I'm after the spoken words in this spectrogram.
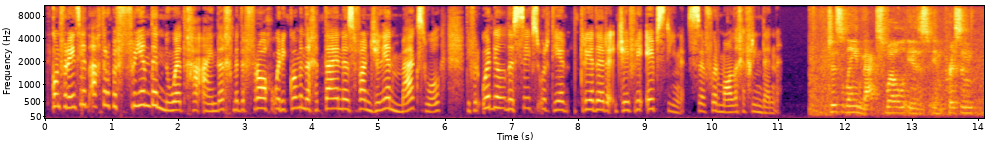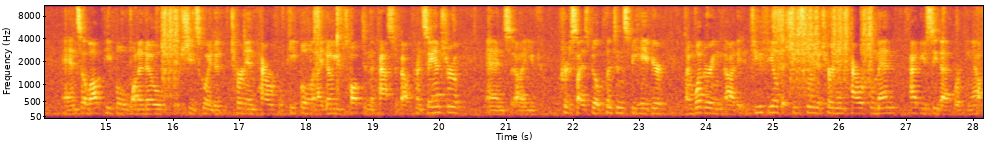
Die konferensie het egter op 'n vreemde noot geëindig met 'n vraag oor die komende getuienis van Ghislaine Maxwell, die veroordeelde seksoortreder Jeffrey Epstein se voormalige vriendin. Ghislaine Maxwell is in prison And so a lot of people want to know if she's going to turn in powerful people. And I know you've talked in the past about Prince Andrew and uh, you've criticized Bill Clinton's behavior. I'm wondering, uh, do you feel that she's going to turn in powerful men? How do you see that working out?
